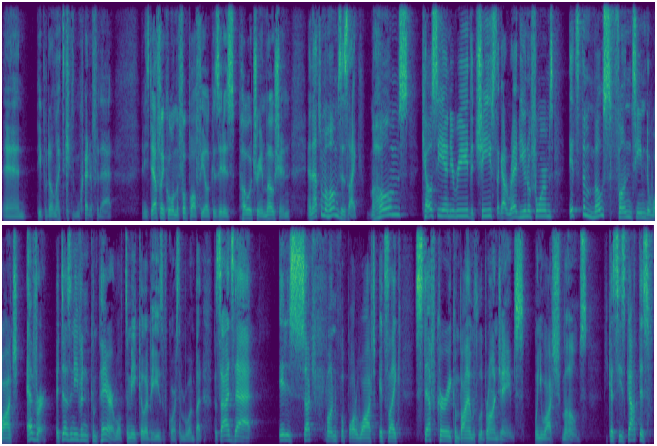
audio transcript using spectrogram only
And people don't like to give him credit for that. And he's definitely cool in the football field because it is poetry in motion. And that's what Mahomes is like. Mahomes, Kelce, Andy Reid, the Chiefs that got red uniforms. It's the most fun team to watch ever. It doesn't even compare. Well, to me, Killer Bees, of course, number one. But besides that, it is such fun football to watch. It's like Steph Curry combined with LeBron James when you watch Mahomes because he's got this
